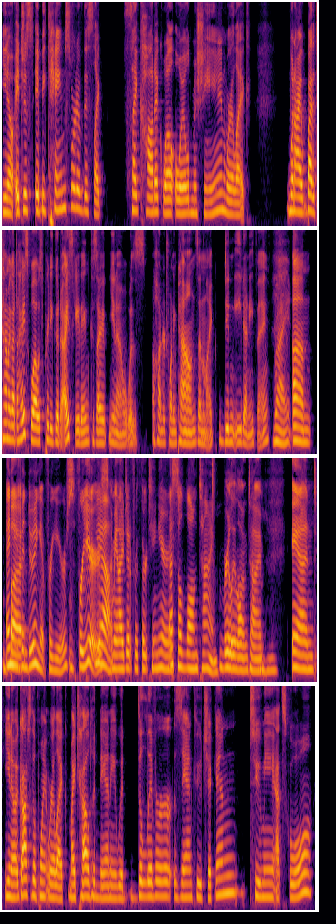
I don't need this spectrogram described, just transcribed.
you know, it just it became sort of this like psychotic, well-oiled machine where like, when I by the time I got to high school, I was pretty good at ice skating because I, you know, was 120 pounds and like didn't eat anything. Right. Um, and you've been doing it for years. for years. Yeah. I mean, I did it for 13 years. That's a long time. really long time. Mhm. And, you know, it got to the point where like my childhood nanny would deliver Zankou chicken to me at school.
